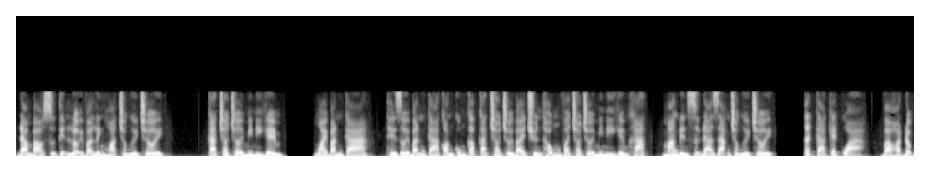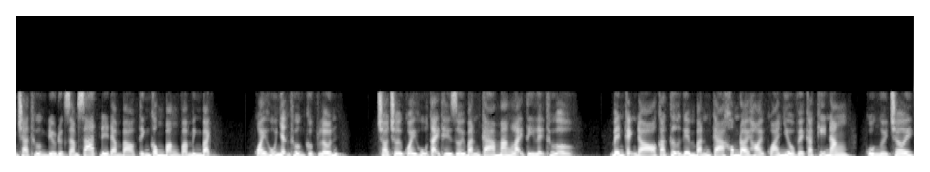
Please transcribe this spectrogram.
đảm bảo sự tiện lợi và linh hoạt cho người chơi. Các trò chơi mini game. Ngoài bắn cá, thế giới bắn cá còn cung cấp các trò chơi bài truyền thống và trò chơi mini game khác, mang đến sự đa dạng cho người chơi. Tất cả kết quả và hoạt động trả thưởng đều được giám sát để đảm bảo tính công bằng và minh bạch. Quay hũ nhận thưởng cực lớn. Trò chơi quay hũ tại thế giới bắn cá mang lại tỷ lệ thư ở. Bên cạnh đó các tựa game bắn cá không đòi hỏi quá nhiều về các kỹ năng của người chơi.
